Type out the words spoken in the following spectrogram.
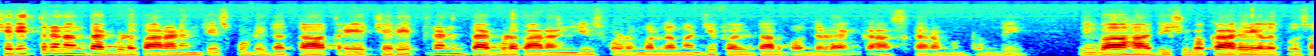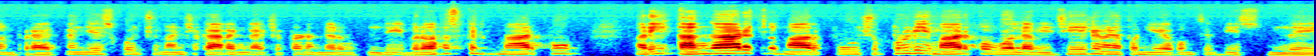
చరిత్రనంతా కూడా పారాయణం చేసుకోండి. దత్తాత్రేయ చరిత్రనంతా కూడా పారాయణం చేసుకోవడం వల్ల మంచి ఫలితాలు పొందడానికి ఆస్కారం ఉంటుంది. వివాహాది శుభకార్యాల కోసం ప్రయత్నం చేసుకోవచ్చు. మంచి కారంగా చెప్పడం జరుగుతుంది. బృహస్పతి మార్పు మరి అంగారకుల మార్పు శుక్రుడి మార్పు వల్ల విశేషమైన పుణ్యయోగం సిద్ధిస్తుంది.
